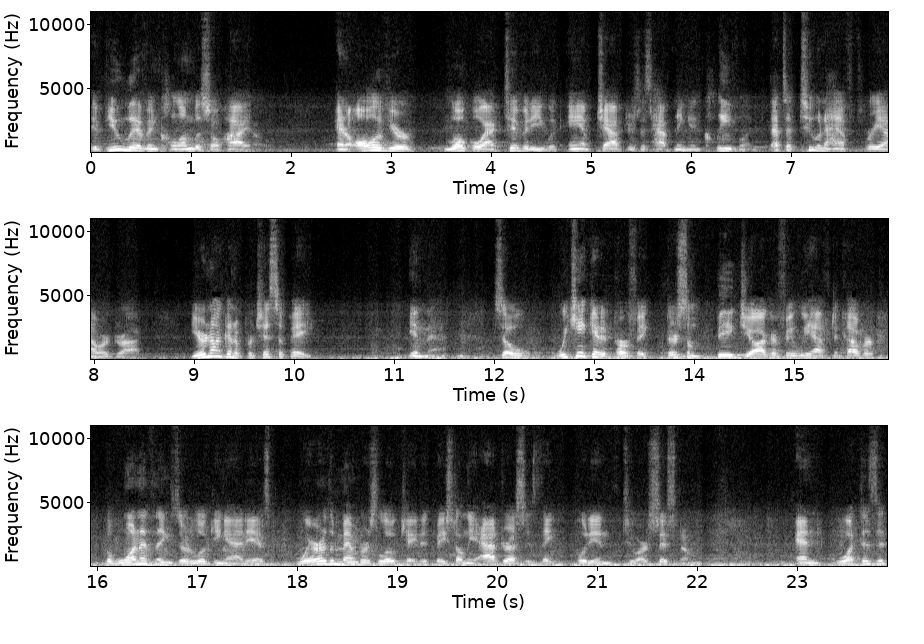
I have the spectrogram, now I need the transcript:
if you live in Columbus, Ohio, and all of your local activity with AMP chapters is happening in Cleveland, that's a two and a half, three hour drive. You're not going to participate in that. So we can't get it perfect. There's some big geography we have to cover. But one of the things they're looking at is where are the members located based on the addresses they put into our system. And what does it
